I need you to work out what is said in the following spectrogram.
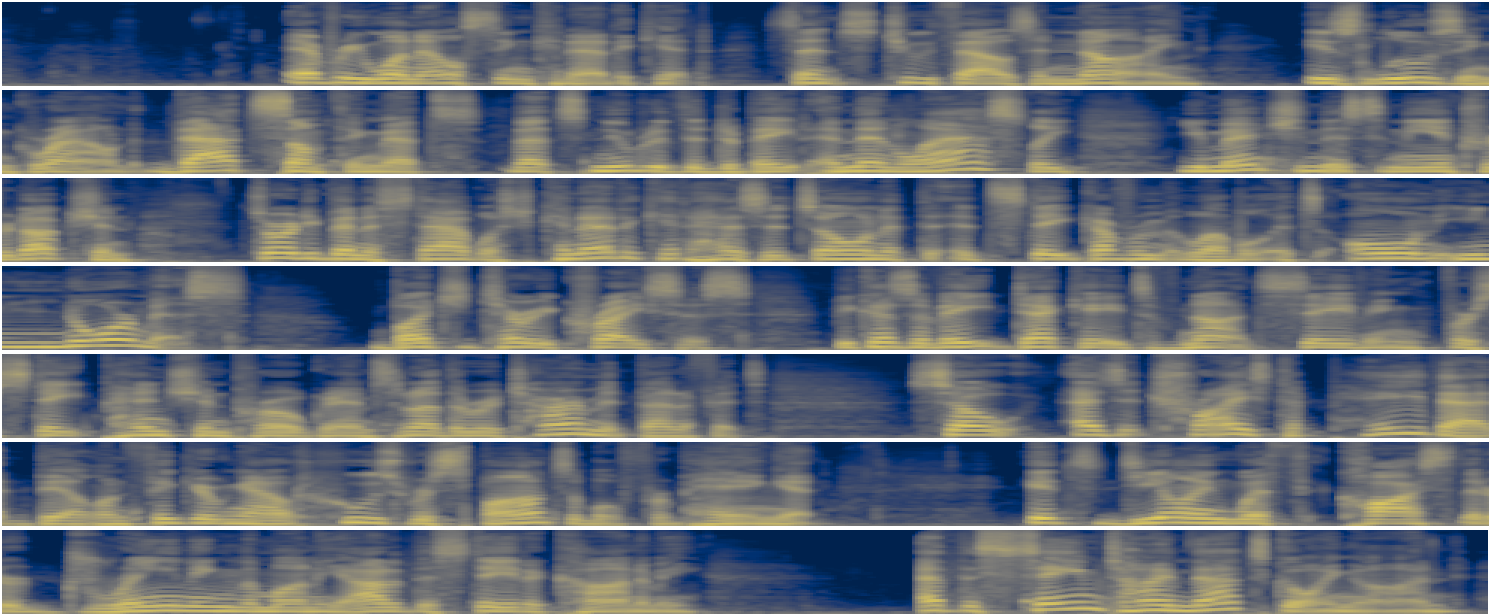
Everyone else in Connecticut since 2009 is losing ground. That's something that's that's new to the debate. And then lastly, you mentioned this in the introduction. It's already been established. Connecticut has its own at the at state government level, its own enormous budgetary crisis because of 8 decades of not saving for state pension programs and other retirement benefits. So, as it tries to pay that bill and figuring out who's responsible for paying it, it's dealing with costs that are draining the money out of the state economy at the same time that's going on,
